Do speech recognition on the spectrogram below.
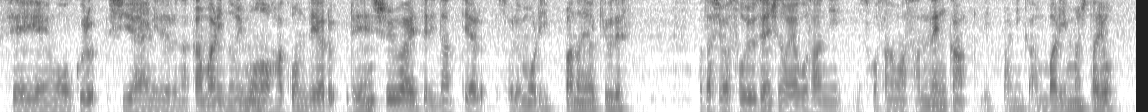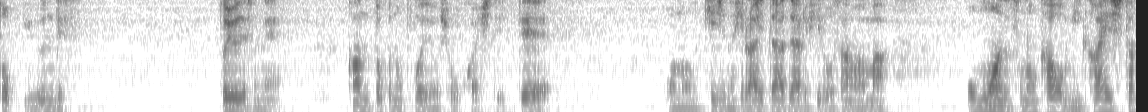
声援を送る試合に出る仲間に飲み物を運んでやる練習相手になってやるそれも立派な野球です。私はそういう選手の親御さんに息子さんは3年間立派に頑張りましたよと言うんです。というですね監督の声を紹介していてこの記事のライターである広尾さんはまあ思わずその顔を見返した。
